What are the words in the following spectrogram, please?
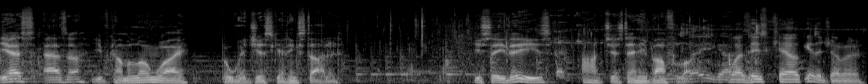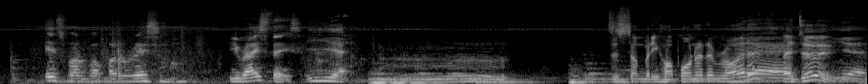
Yes, Azza, you've come a long way, but we're just getting started. You see, these aren't just any buffalo. There you go. Why these cows get a Jamu? It's for buffalo racing. You race these? Yeah. Does somebody hop on it and ride Yeah. it? They do. Yeah.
